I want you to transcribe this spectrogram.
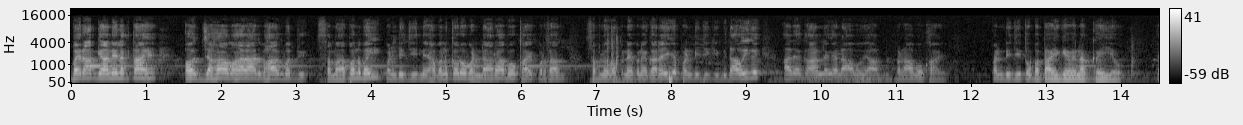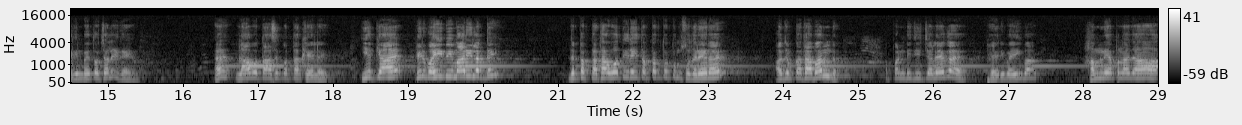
वैराग्य आने लगता है और जहाँ महाराज भागवत समापन, भई, पंडित जी ने हवन करो, भंडारा भो खाए प्रसाद सब लोग अपने अपने घर ही गए पंडित जी की विदा हुई गई। अरे कहाँ लगे लाभो यार बनावो खाए। पंडित जी तो बताई गए ना कही हो लेकिन भाई तो चले गए है? लाभो ताशक पत्ता खेले। ये क्या है? फिर वही बीमारी लग गई। जब तक कथा होती रही तब तक तो तुम सुधरे रहे। और जब कथा बंद पंडित जी चले गए फिर वही बात। हमने अपना जहाँ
